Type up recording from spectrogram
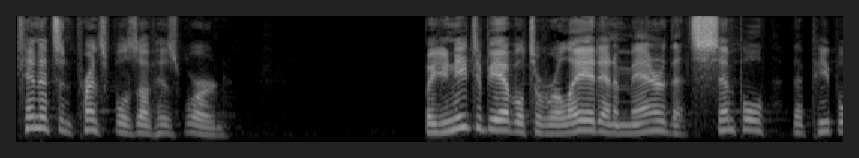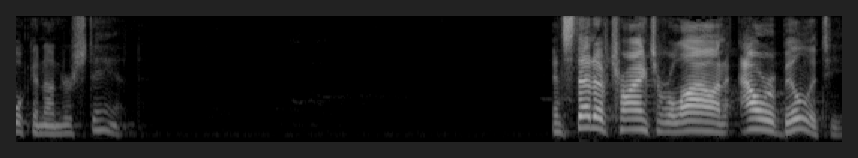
tenets and principles of His Word. But you need to be able to relay it in a manner that's simple that people can understand. Instead of trying to rely on our ability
